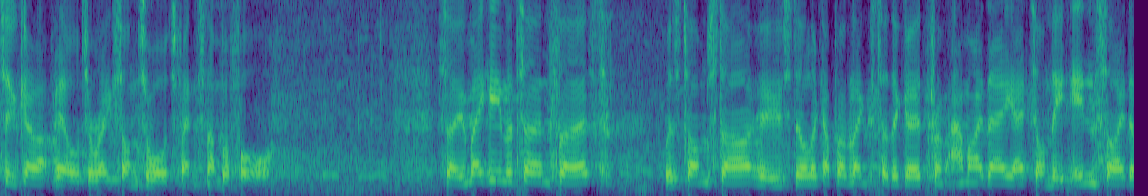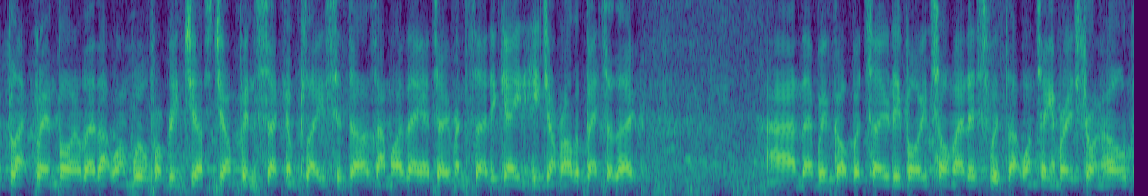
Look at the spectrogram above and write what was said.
to go uphill to race on towards fence number four. So making the turn first was Tom Starr, who's still a couple of lengths to the good from Am I There Yet on the inside of Black Glen Boy, although that one will probably just jump in second place. It does. Am I There Yet over in third again. He jumped rather better though. And then we've got Batoli boy Tom Ellis with that one taking very strong hold.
